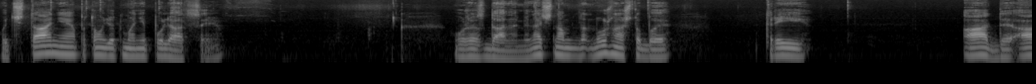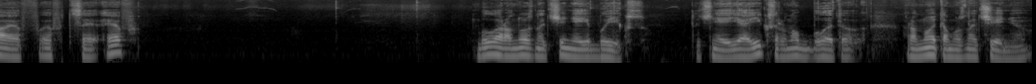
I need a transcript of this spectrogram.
вычитание, потом идет манипуляции уже с данными. Значит, нам нужно, чтобы 3 A, D, A, F, F, C, F было равно значению EBX. Точнее, EAX равно было это равно этому значению.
